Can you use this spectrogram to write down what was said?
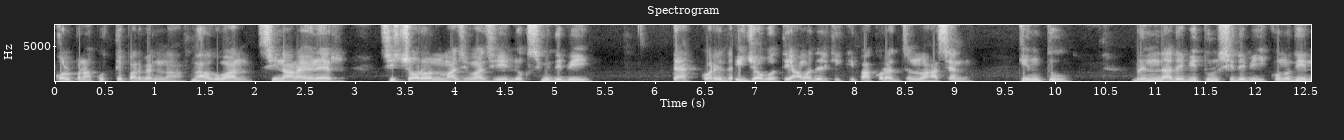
কল্পনা করতে পারবেন না। ভগবান শ্রী নারায়ণের শ্রী চরণ মাঝে মাঝে লক্ষ্মী দেবী ত্যাগ করে। এই জগতে আমাদেরকে কৃপা করার জন্য আসেন। কিন্তু বৃন্দা দেবী, তুলসী দেবী কোনোদিন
